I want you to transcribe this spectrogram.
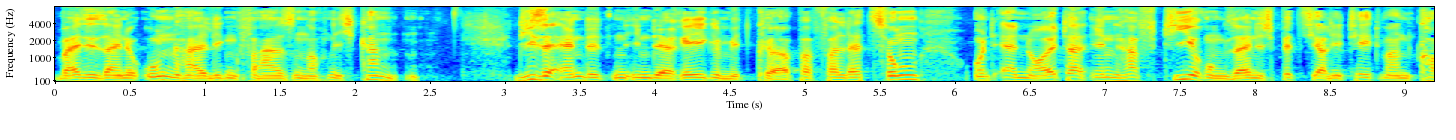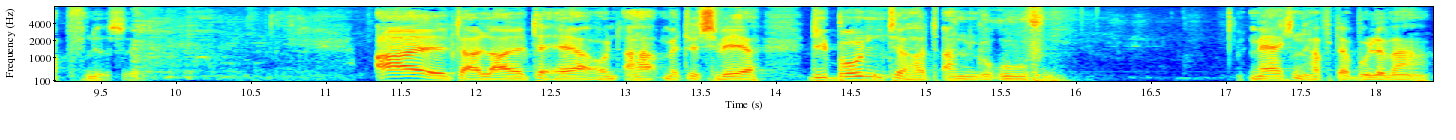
weil sie seine unheiligen Phasen noch nicht kannten. Diese endeten in der Regel mit Körperverletzungen und erneuter Inhaftierung. Seine Spezialität waren Kopfnüsse. Alter, lallte er und atmete schwer. Die Bunte hat angerufen. Märchenhafter Boulevard.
